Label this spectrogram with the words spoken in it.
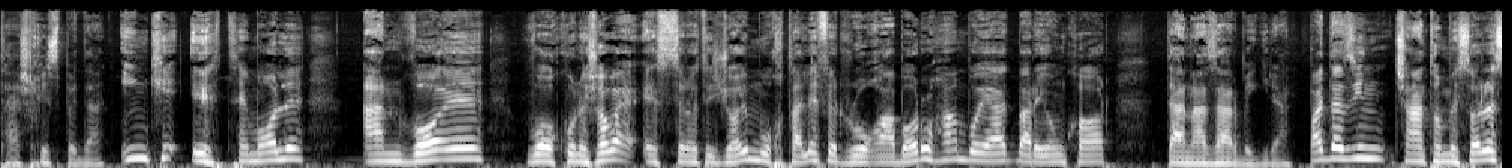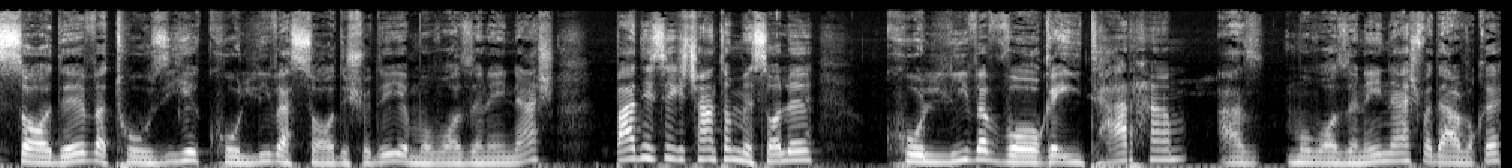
تشخیص بدن. اینکه احتمال انواع واکنش ها و استراتژی های مختلف رقبا رو هم باید برای اون کار در نظر بگیرن. بعد از این چند تا مثال ساده و توضیح کلی و ساده شده موازنه نش بعد نیست که چند تا مثال کلی و واقعی تر هم از موازنه نش و در واقع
